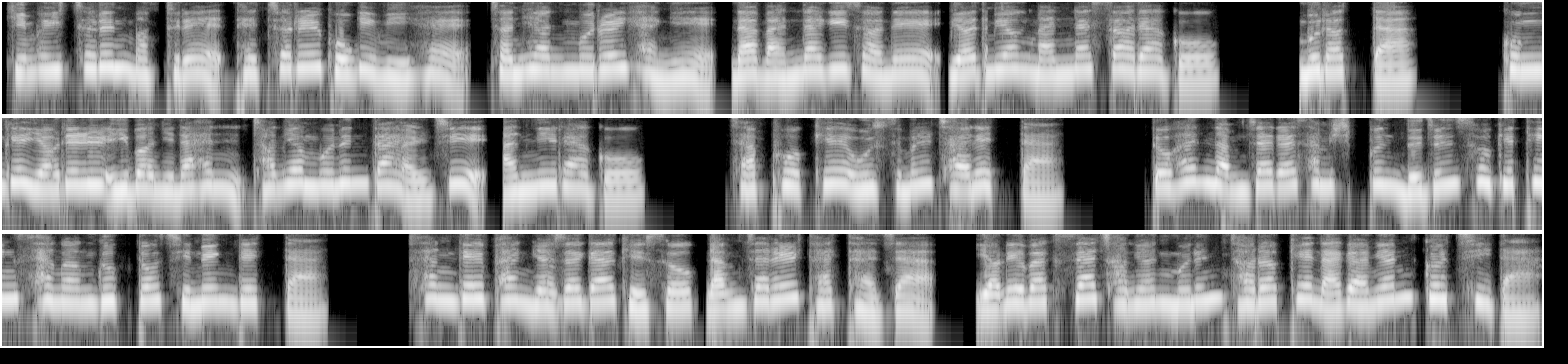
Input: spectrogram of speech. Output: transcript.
김의철은 머틀의 대처를 보기 위해 전현무를 향해 나 만나기 전에 몇 명 만났어라고 물었다. 공개 열애를 이번이나 한 전현무는 다 알지 않니라고 자폭해 웃음을 잘했다. 또한 남자가 30분 늦은 소개팅 상황극도 진행됐다. 상대방 여자가 계속 남자를 탓하자 연애 박사 전현무는 저렇게 나가면 끝이다.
